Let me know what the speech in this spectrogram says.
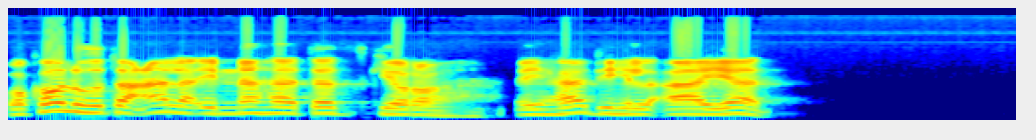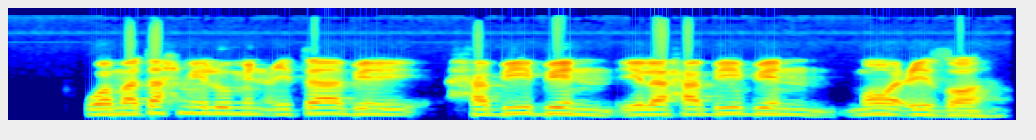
Wa qauluhu ta'ala innaha tadhkirah ay hadhihi al-ayat wa ma tahmilu min itabi habibin ila habibin mau'izah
